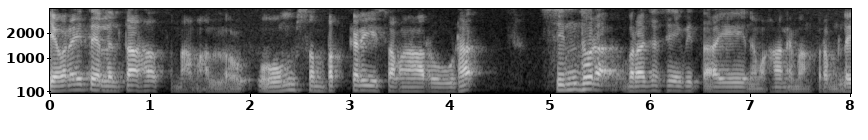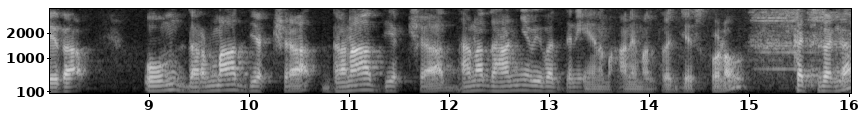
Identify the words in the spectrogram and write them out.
ఎవరైతే లలితాహాస్నామాల్లో ఓం సంపత్కరీ సమారూఢ సింధుర వ్రజసేవితాయే నమ అనే మంత్రం లేదా ఓం ధర్మాధ్యక్ష ధనాధ్యక్ష ధనధాన్య వివర్ధిని నమ అనే మంత్రం చేసుకోవడం ఖచ్చితంగా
